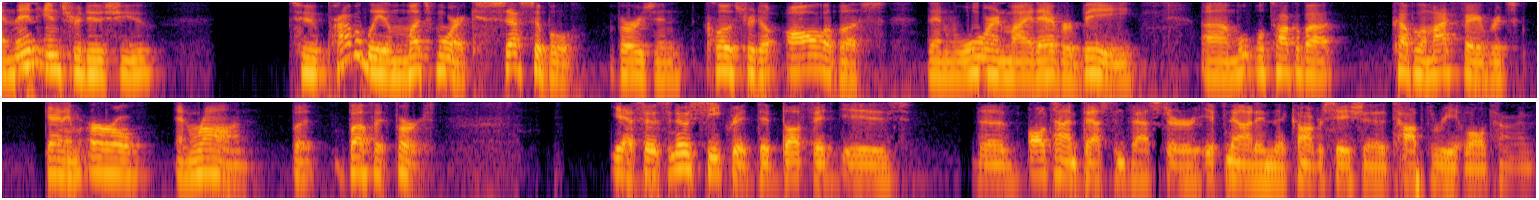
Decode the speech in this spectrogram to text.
and then introduce you to probably a much more accessible version, closer to all of us than Warren might ever be. Um, we'll, talk about a couple of my favorites, a guy named Earl and Ron, but Buffett first. Yeah, so it's no secret that Buffett is the all-time best investor, if not in the conversation of the top three of all time.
